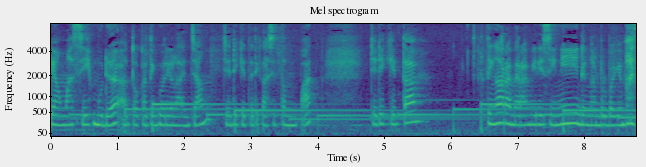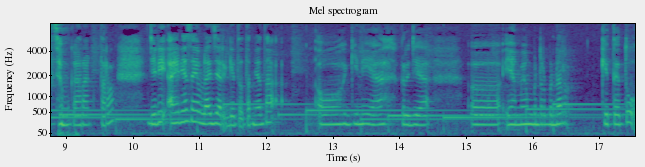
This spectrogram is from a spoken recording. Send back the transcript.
yang masih muda atau kategori lajang jadi kita dikasih tempat. Jadi kita tinggal rame-rame di sini dengan berbagai macam karakter. Jadi akhirnya saya belajar gitu ternyata oh gini ya kerja uh, yang memang bener-bener kita tuh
